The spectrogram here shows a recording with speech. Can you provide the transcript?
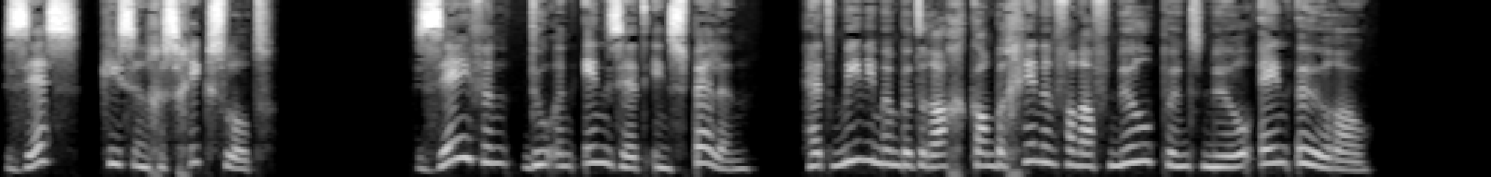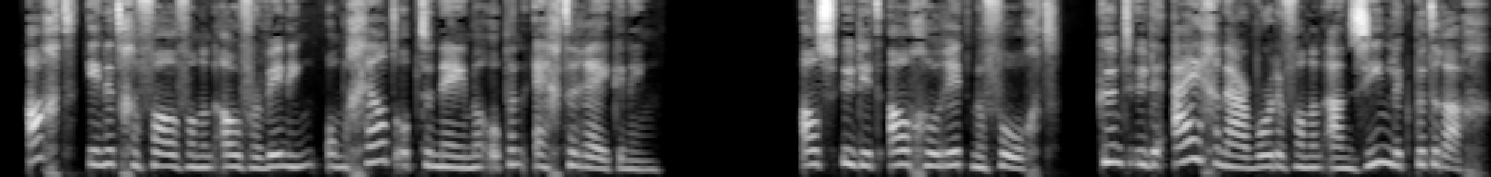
6. Kies een geschikt slot. 7. Doe een inzet in spellen, het minimumbedrag kan beginnen vanaf 0,01 euro. 8. In het geval van een overwinning om geld op te nemen op een echte rekening. Als u dit algoritme volgt, kunt u de eigenaar worden van een aanzienlijk bedrag.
